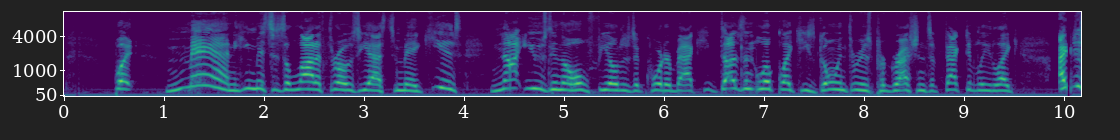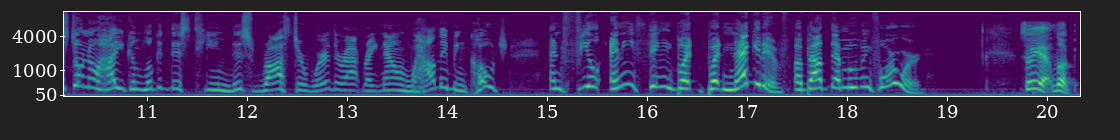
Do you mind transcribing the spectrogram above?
but man, he misses a lot of throws he has to make. He is not using the whole field as a quarterback. He doesn't look like he's going through his progressions effectively. Like, I just don't know how you can look at this team, this roster, where they're at right now, and how they've been coached, and feel anything but but negative about them moving forward. So yeah, look,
